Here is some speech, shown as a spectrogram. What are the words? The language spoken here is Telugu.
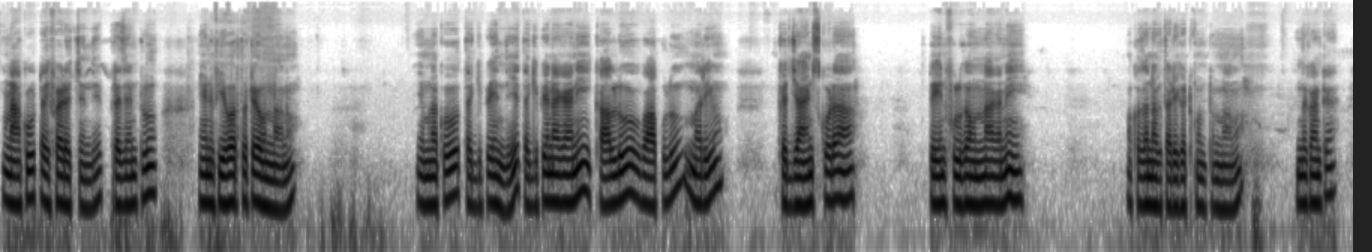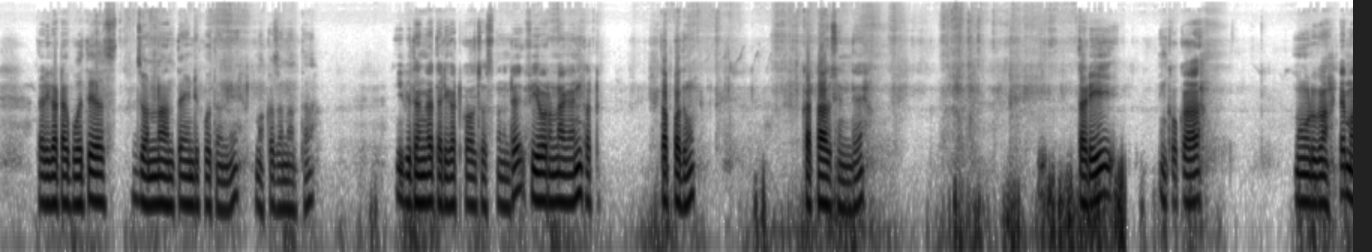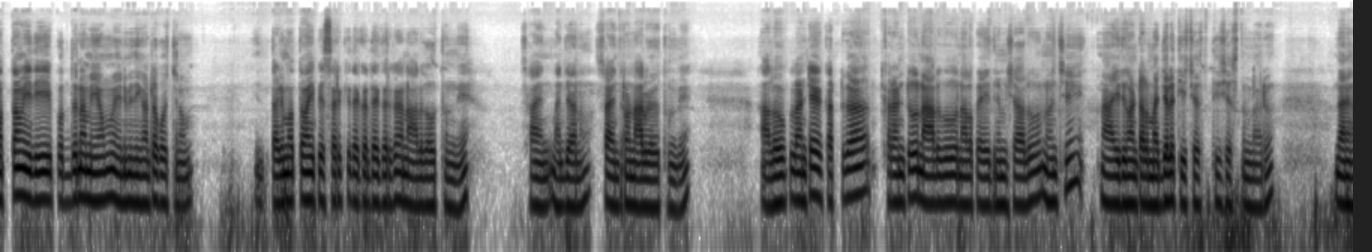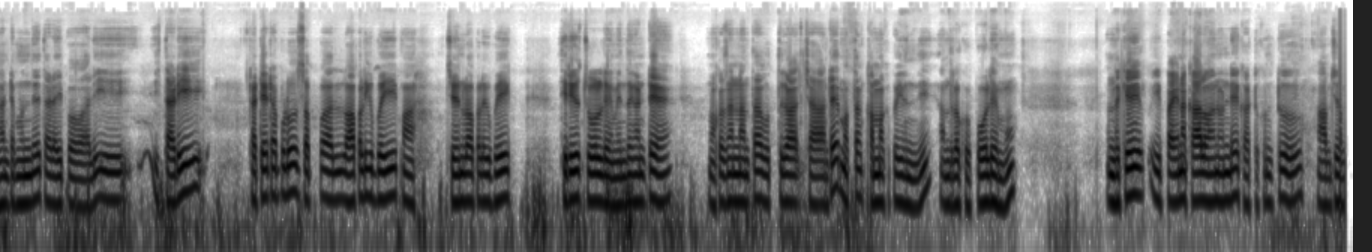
నాకు టైఫాయిడ్ వచ్చింది. ప్రజెంట్ నేను ఫీవర్తోటే ఉన్నాను. నాకు తగ్గిపోయింది. తగ్గిపోయినా కానీ కాళ్ళు వాపులు మరియు ఇంకా జాయింట్స్ కూడా పెయిన్ఫుల్గా ఉన్నా కానీ మొక్కజొన్నకు తడి కట్టుకుంటున్నాము ఎందుకంటే తడి కట్టకపోతే జొన్న అంతా ఎండిపోతుంది మొక్కజొన్న అంతా. ఈ విధంగా తడి కట్టుకోవాల్సి వస్తుంది అంటే ఫీవర్ ఉన్నా కానీ తట్టు తప్పదు. కట్టాల్సిందే. తడి ఇంకొక మూడు అంటే మొత్తం ఇది పొద్దున మేము ఎనిమిది గంటలకు వచ్చినాం. తడి మొత్తం అయిపోయేసరికి దగ్గర దగ్గరగా నాలుగు అవుతుంది. సాయం మధ్యాహ్నం సాయంత్రం నాలుగు అవుతుంది. ఆ లోపల అంటే కరెక్ట్గా కరెంటు నాలుగు నలభై ఐదు నిమిషాలు నుంచి నా ఐదు గంటల మధ్యలో తీసే తీసేస్తున్నారు. దానికంటే ముందే తడి అయిపోవాలి ఈ తడి కట్టేటప్పుడు సప్ప లోపలికి పోయి చేను లోపలికి పోయి తిరిగి చూడలేము. ఎందుకంటే మొక్కజొన్న అంతా ఉత్తుగా చా అంటే మొత్తం కమ్మకపోయి ఉంది. అందులోకి పోలేము. అందుకే ఈ పైన కాలువ నుండి కట్టుకుంటూ ఆబ్జర్వ్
